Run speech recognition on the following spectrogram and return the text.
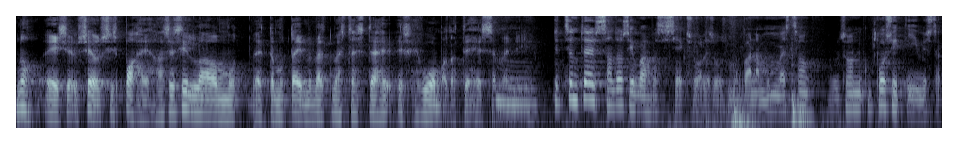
No ei se, se on siis pahehan se sillä on, mutta, että, mutta ei me välttämättä sitä edes huomata tehessämme mm. niin. Sitten sun töissä on tosi vahvasti seksuaalisuus mukana. Mun mielestä se on, se on niin positiivista,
